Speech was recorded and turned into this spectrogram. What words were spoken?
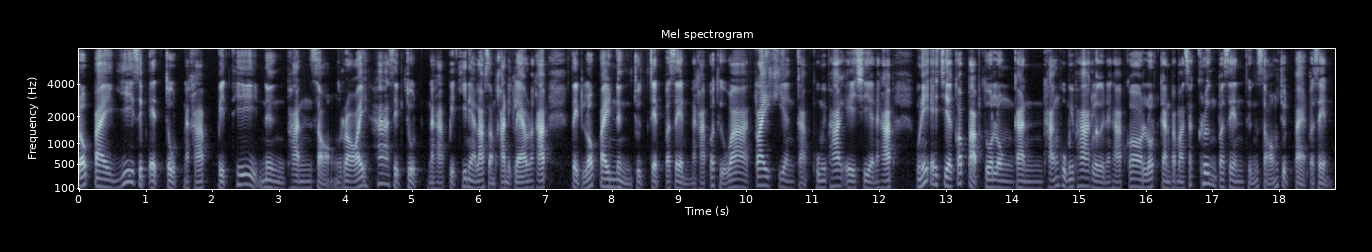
ลบไป 21 จุดนะครับ ปิดที่ 1,250 จุดนะครับ ปิดที่แนวรับสำคัญอีกแล้วนะครับ ติดลบไป 1.7%นะครับ ก็ถือว่าใกล้เคียงกับภูมิภาคเอเชียนะครับ วันนี้เอเชียก็ปรับตัวลงกันทั้งภูมิภาคเลยนะครับ ก็ลดกันประมาณสักครึ่งเปอร์เซ็นต์ถึง 2.8%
